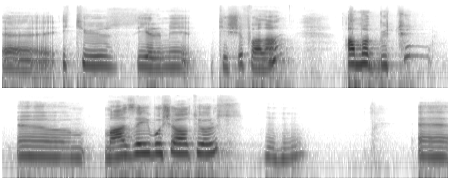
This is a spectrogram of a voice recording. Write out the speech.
e, 220 kişi falan. Ama bütün e, mağazayı boşaltıyoruz. E,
